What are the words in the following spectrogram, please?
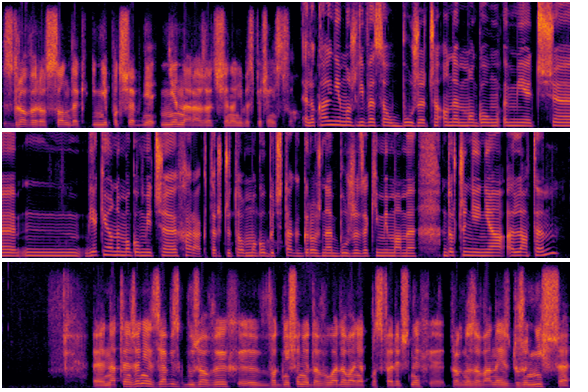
zdrowy rozsądek i niepotrzebnie nie narażać się na niebezpieczeństwo. Lokalnie możliwe są burze. Czy one mogą mieć, e, mm, jaki one mogą mieć e, charakter? Czy to mogą być tak groźne burze, z jakimi mamy do czynienia latem? E, natężenie zjawisk burzowych w odniesieniu do wyładowań atmosferycznych prognozowane jest dużo niższe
